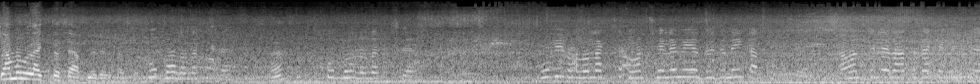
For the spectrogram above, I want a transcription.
কেমন লাগতেছে আপনাদের কাছে? খুব ভালো লাগছে। হ্যাঁ? খুব ভালো লাগছে। খুবই ভালো লাগছে। আমার ছেলে মেয়ে দুজনেই কাজ করছে। আমার ছেলে রাতে দেখা গেছে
